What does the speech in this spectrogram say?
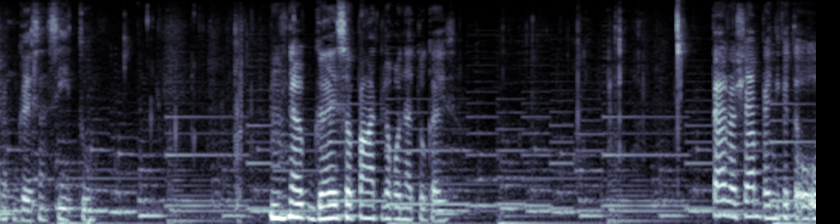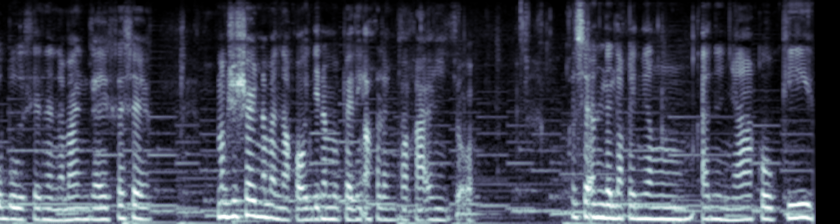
Sarap guys ng C2. Ang sarap guys. So pangatlo ko na to guys. Pero syempre hindi ko ito uubusin na naman guys. Kasi mag-share naman ako. Hindi naman pwedeng ako lang kakain ito. Kasi ang lalaki niyang ano niya, cookie.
